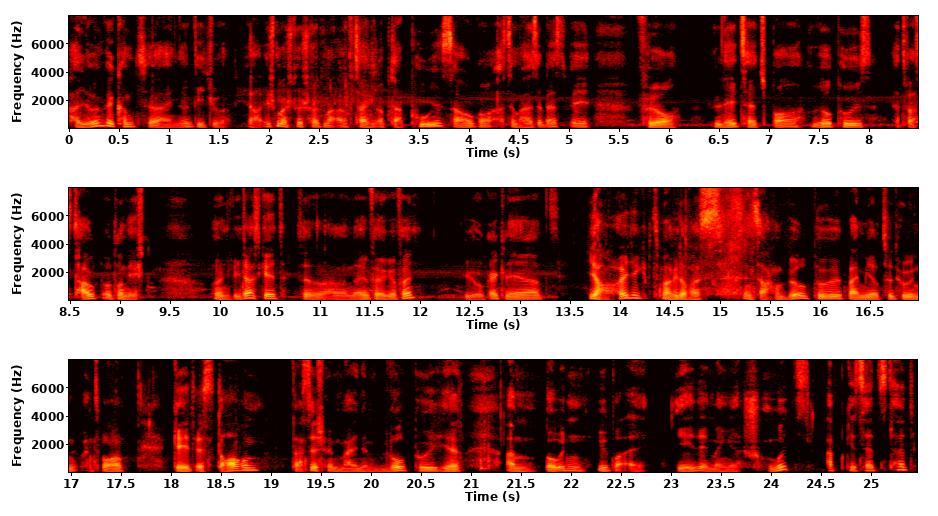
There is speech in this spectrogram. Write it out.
Hallo und willkommen zu einem Video. Ja, ich möchte euch heute mal aufzeigen, ob der Poolsauger aus dem Hause Bestway für Late-Set-Spar Whirlpools etwas taugt oder nicht. Und wie das geht, seht ihr in einer neuen Folge von Jörg erklärt. Ja, heute gibt es mal wieder was in Sachen Whirlpool bei mir zu tun. Und zwar geht es darum, dass sich in meinem Whirlpool hier am Boden überall jede Menge Schmutz abgesetzt hat.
